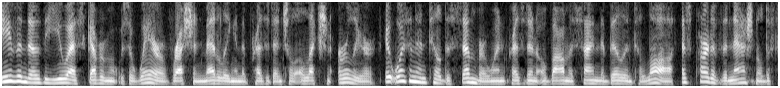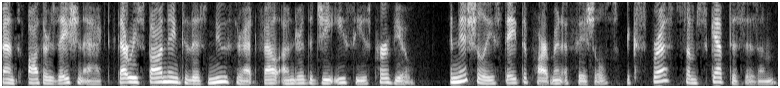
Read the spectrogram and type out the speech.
Even though the U.S. government was aware of Russian meddling in the presidential election earlier, it wasn't until December when President Obama signed the bill into law as part of the National Defense Authorization Act that responding to this new threat fell under the GEC's purview. Initially, State Department officials expressed some skepticism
